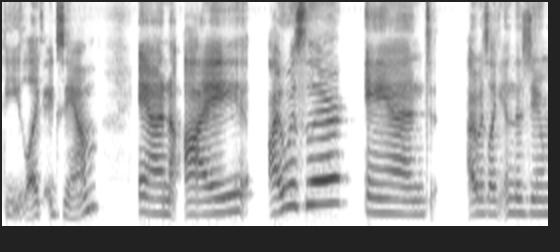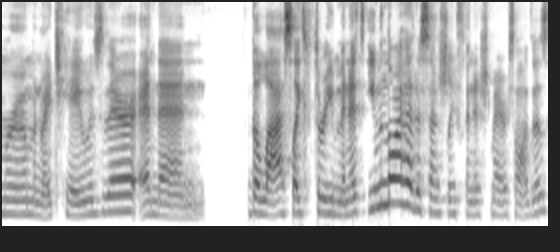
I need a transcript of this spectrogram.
the like exam. And I I was there and I was like in the Zoom room and my TA was there. And then the last like three minutes, even though I had essentially finished my responses,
